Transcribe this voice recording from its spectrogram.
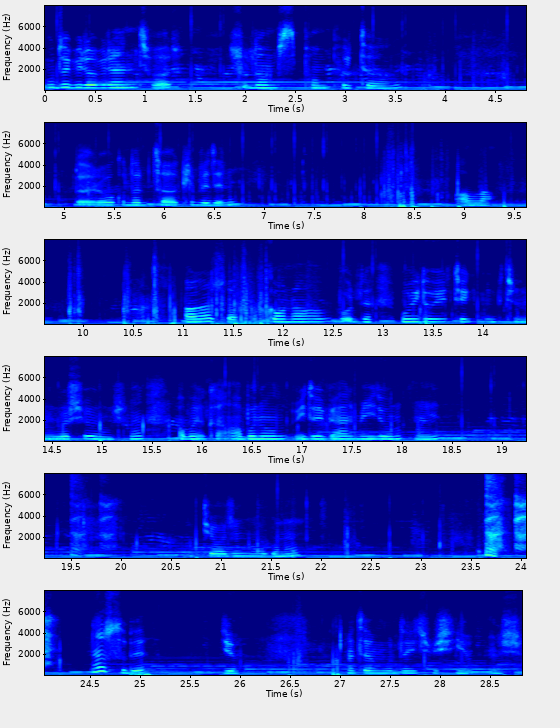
Burada bir labirent var. Şuradan spam point alalım. Böyle okulları takip edelim. Allah. Arkadaşlar kanal burada. Bu videoyu çekmek için uğraşıyorum şu an. Abone, abone olup videoyu beğenmeyi de unutmayın. İhtiyacım var buna. Nasıl be? Diyor. Zaten burada hiçbir şey yapmış.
